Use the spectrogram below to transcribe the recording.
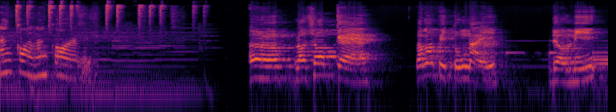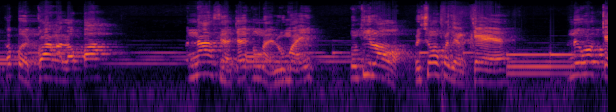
นั่งก่อนนั่งก่อน เออ เราชอบแก แล้วมาปิดตรงไหน เดี๋ยวนี้ก็เปิดกว้างกันแล้วปะ มันน่าเสียใจตรงไหนรู้ไหม ตรงที่เราอะไปชอบคนอย่างแกนึกว่าแก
